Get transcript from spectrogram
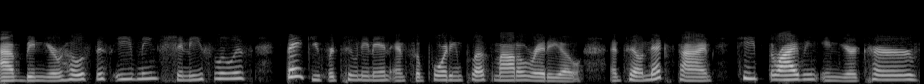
I've been your host this evening, Shanice Lewis. Thank you for tuning in and supporting Plus Model Radio. Until next time, keep thriving in your curves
